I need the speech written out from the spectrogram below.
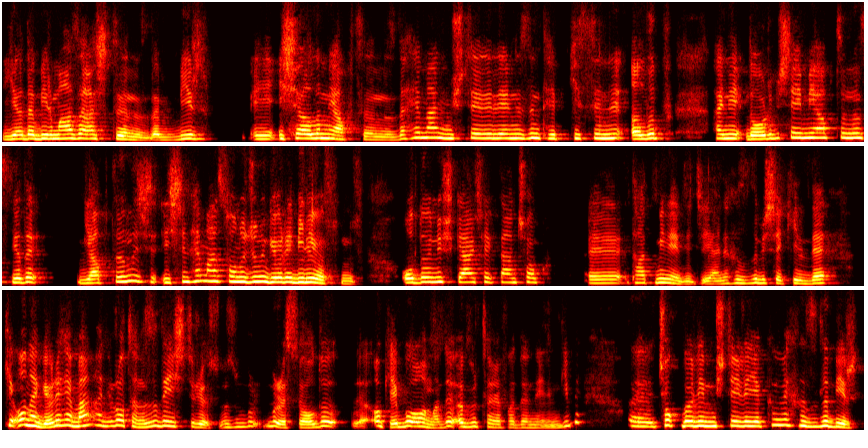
ya da bir mağaza açtığınızda, bir e, işe alım yaptığınızda hemen müşterilerinizin tepkisini alıp hani doğru bir şey mi yaptınız ya da yaptığınız işin hemen sonucunu görebiliyorsunuz. O dönüş gerçekten çok e, tatmin edici. Yani hızlı bir şekilde ki ona göre hemen hani rotanızı değiştiriyorsunuz. Burası oldu, e, okey bu olmadı, öbür tarafa dönelim gibi. E, çok böyle müşteriyle yakın ve hızlı bir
